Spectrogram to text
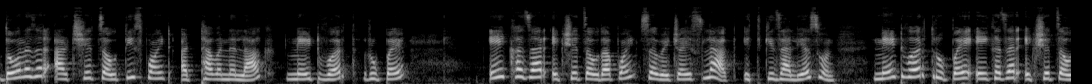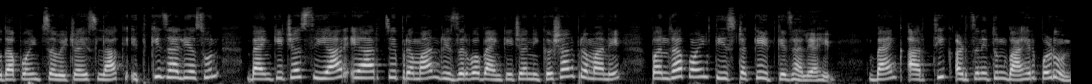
दोन हजार आठशे चौतीस पॉईंट अठ्ठावन्न लाख नेटवर्थ रुपये एक हजार एकशे चौदा पॉईंट चव्वेचाळीस लाख इतकी झाली असून नेटवर्थ रुपये एक हजार एकशे चौदा पॉईंट चव्वेचाळीस लाख इतकी झाली असून बँकेच्या सीआरएआरचे प्रमाण रिझर्व्ह बँकेच्या निकषांप्रमाणे पंधरा पॉईंट तीस टक्के इतके झाले आहे. बँक आर्थिक अडचणीतून बाहेर पडून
